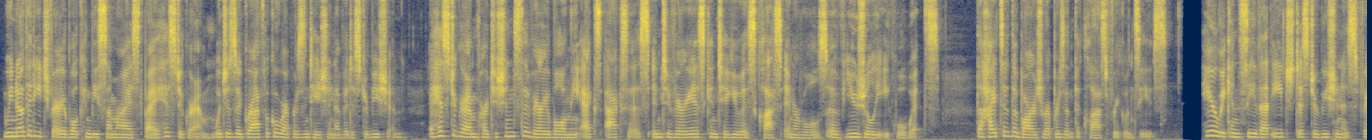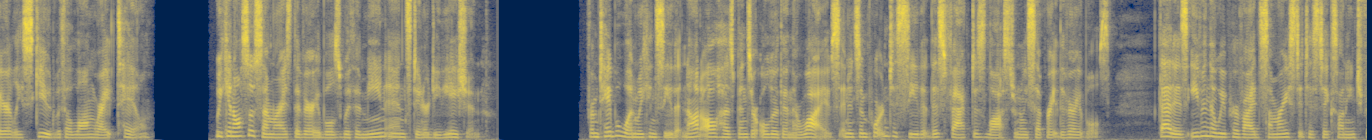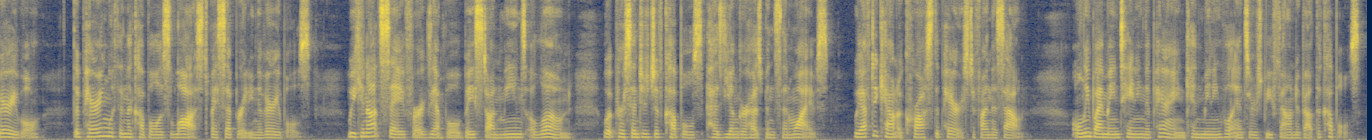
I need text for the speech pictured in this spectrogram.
We know that each variable can be summarized by a histogram, which is a graphical representation of a distribution. A histogram partitions the variable on the x-axis into various contiguous class intervals of usually equal widths. The heights of the bars represent the class frequencies. Here we can see that each distribution is fairly skewed with a long right tail. We can also summarize the variables with a mean and standard deviation. From Table 1 we can see that not all husbands are older than their wives, and it's important to see that this fact is lost when we separate the variables. That is, even though we provide summary statistics on each variable, the pairing within the couple is lost by separating the variables. We cannot say, for example, based on means alone, what percentage of couples has younger husbands than wives. We have to count across the pairs to find this out. Only by maintaining the pairing can meaningful answers be found about the couples.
